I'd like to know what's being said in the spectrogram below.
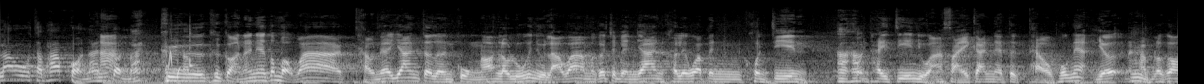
เล่าสภาพก่อนหน้านี้ก่อนไหมคือคือก่อนหน้าเนี้ต้องบอกว่าแถวเนี้ยย่านเจริญกรุงเนาะเรารู้กันอยู่แล้วว่ามันก็จะเป็นย่านเขาเรียกว่าเป็นคนจีน อ่าฮะคนไทยจีนอยู่อาศัยกันเนี่ยตึกแถวพวกเนี้ยเยอะนะครับ แล้วก็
